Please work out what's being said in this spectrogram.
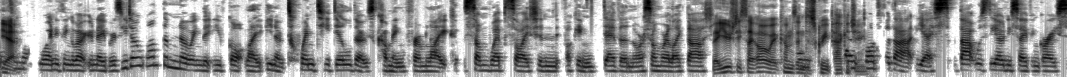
Yeah. not know anything about your neighbors. You don't want them knowing that you've got like, you know, 20 dildos coming from like some website in fucking Devon or somewhere like that. They usually say, "Oh, it comes in oh, discreet packaging." Thank God for that. Yes, that was the only saving grace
